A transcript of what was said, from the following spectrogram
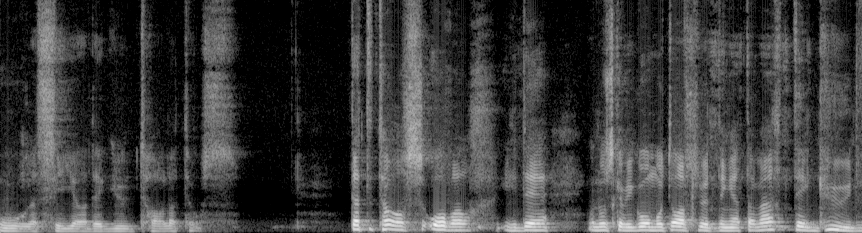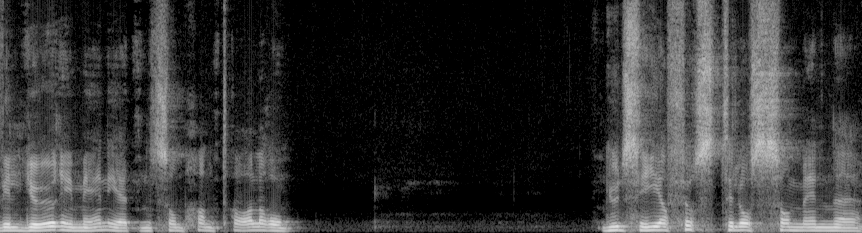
ordet sier, det Gud taler til oss. Dette tar oss over i det og nå skal vi gå mot avslutning etter hvert. Det Gud vil gjøre i menigheten som han taler om. Gud sier først til oss som en, eh,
